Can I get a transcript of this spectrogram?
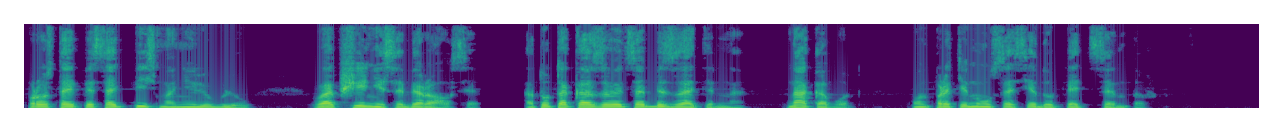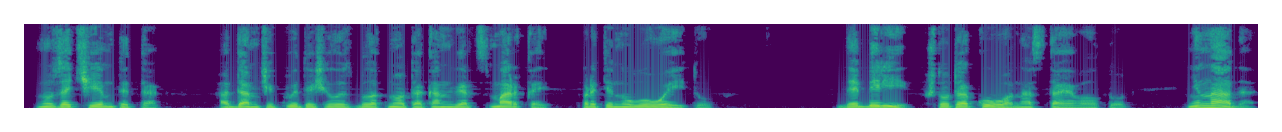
просто я писать письма не люблю. Вообще не собирался. А тут, оказывается, обязательно. На-ка вот». Он протянул соседу пять центов. «Ну зачем ты так?» Адамчик вытащил из блокнота конверт с маркой, протянул Уэйту. «Да бери, что такого?» — настаивал тот. «Не надо.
